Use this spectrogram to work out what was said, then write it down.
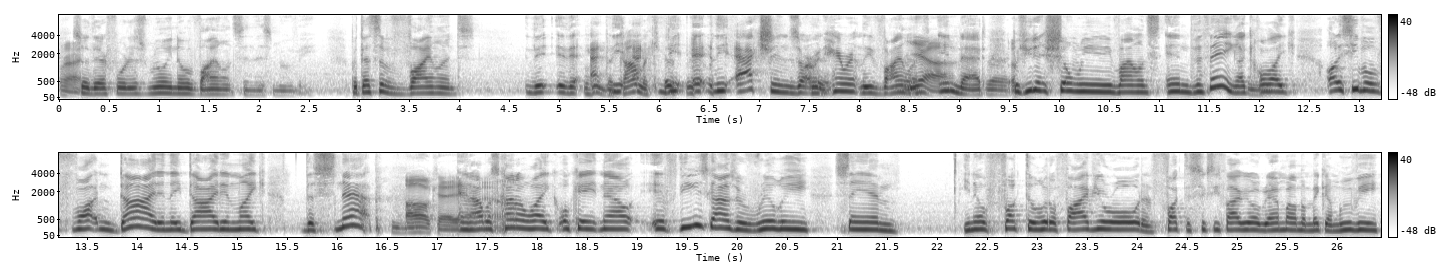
Right. So therefore, there's really no violence in this movie. But that's a violent. The the the, The comic. the, the actions are inherently violent Yeah. in that, Right. but you didn't show me any violence in the thing. Like like all these people fought and died, and they died in like the snap. Oh, okay. And I was kind of like, okay, now if these guys are really saying, you know, fuck the little five year old and fuck the 65 year old grandma, I'm gonna make a movie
